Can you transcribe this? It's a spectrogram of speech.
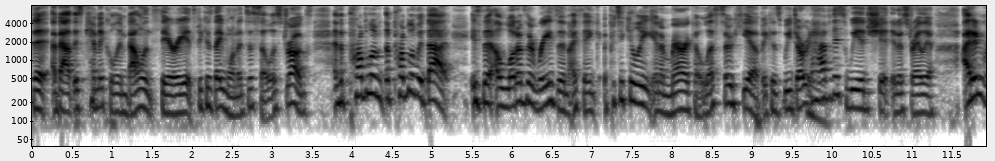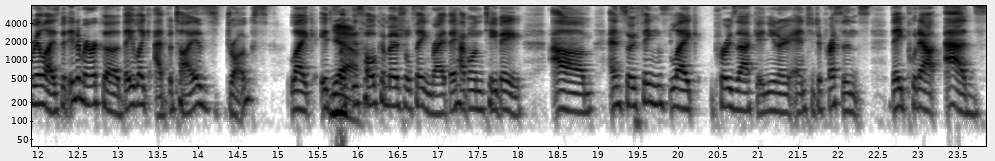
that about this chemical imbalance theory. It's because they wanted to sell us drugs. And the problem the problem with that is that a lot of the reason i think particularly in america less so here because we don't have this weird shit in australia. I didn't realize but in america they like advertise drugs like it's Yeah. like this whole commercial thing, right? They have on TV. Um, and so things like Prozac and, you know, antidepressants, they put out ads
